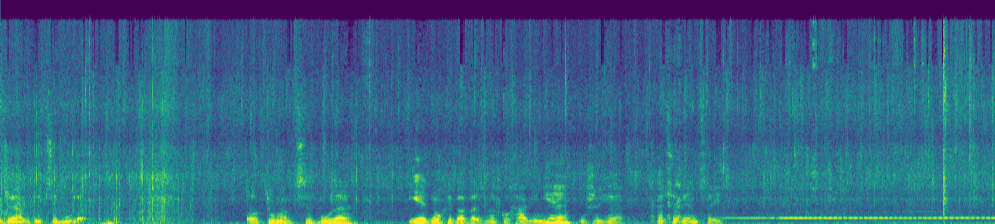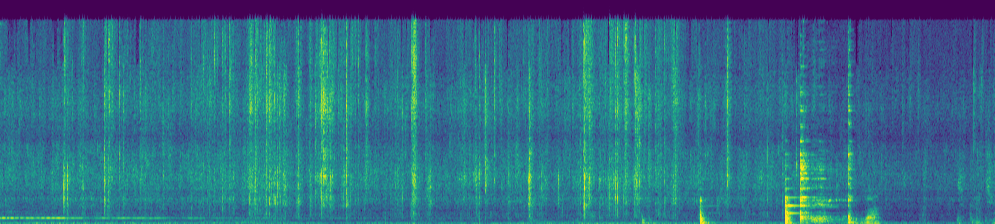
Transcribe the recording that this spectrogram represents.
Gdzie mam tu cebulę? O, tu mam cebulę. Jedną chyba wezmę, kochani. Nie, użyję. Po co więcej? Dobra. Czekajcie.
